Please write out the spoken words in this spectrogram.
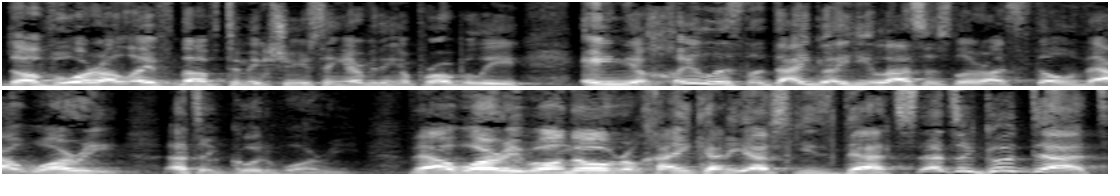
Davor aleifnav to make sure you're saying everything appropriately. Ein yachilis l'daiga hilasas Still that worry. That's a good worry. That worry, we all know Rav Chaim Kanievsky's debts. That's a good debt.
